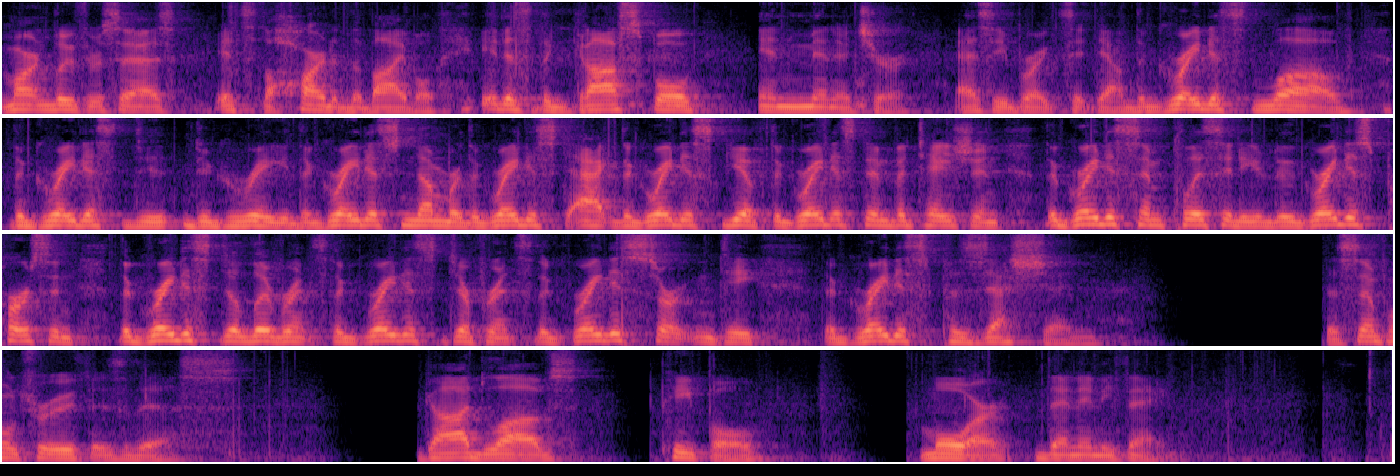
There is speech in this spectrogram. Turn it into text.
Martin Luther says it's the heart of the Bible. It is the gospel in miniature as he breaks it down. The greatest love, the greatest de- degree, the greatest number, the greatest act, the greatest gift, the greatest invitation, the greatest simplicity, the greatest person, the greatest deliverance, the greatest difference, the greatest certainty, the greatest possession. The simple truth is this God loves people more than anything.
